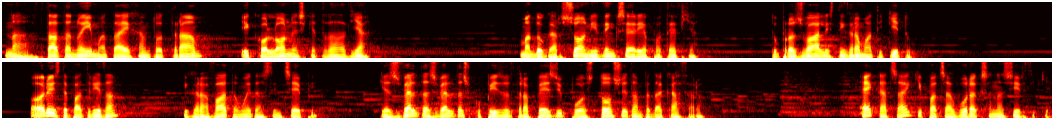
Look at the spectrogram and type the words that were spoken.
Να, αυτά τα νοήματα είχαν το τραμ, οι κολόνες και τα δαδιά. Μα τον Καρσόνι δεν ξέρει από τέτοια. Του προσβάλλει στην γραμματική του. Ορίστε, πατρίδα. Η γραβάτα μου ήταν στην τσέπη και σβέλτας σβέλτα σκουπίζει το τραπέζι που ωστόσο ήταν πεντακάθαρο. Έκατσα και η πατσαβούρα ξανασύρθηκε.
